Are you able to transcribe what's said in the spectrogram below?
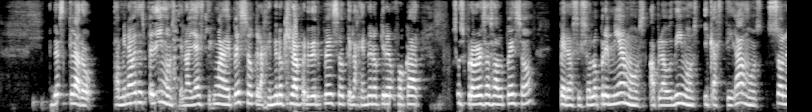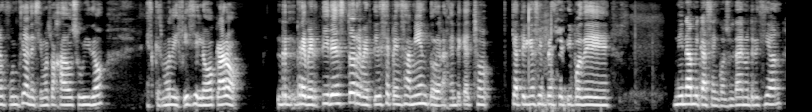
Entonces, claro, también a veces pedimos que no haya estigma de peso, que la gente no quiera perder peso, que la gente no quiera enfocar sus progresos al peso, pero si solo premiamos, aplaudimos y castigamos solo en función de si hemos bajado o subido, es que es muy difícil. Luego, claro, revertir esto, revertir ese pensamiento de la gente que ha hecho, que ha tenido siempre este tipo de dinámicas en consulta de nutrición,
